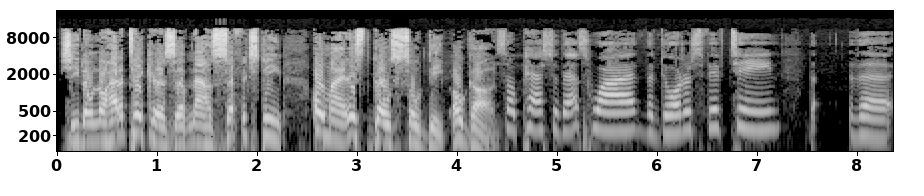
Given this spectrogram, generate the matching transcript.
She don't know how to take care of herself. Now her self esteem. Oh man, this goes so deep. Oh God. So Pastor, that's why the daughter's fifteen, the, the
